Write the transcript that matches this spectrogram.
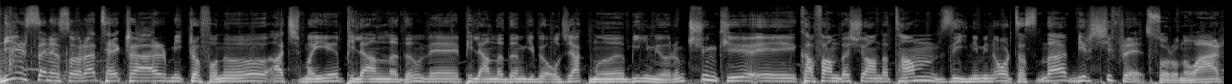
Bir sene sonra tekrar mikrofonu açmayı planladım ve planladığım gibi olacak mı bilmiyorum. Çünkü e, kafamda şu anda tam zihnimin ortasında bir şifre sorunu var.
